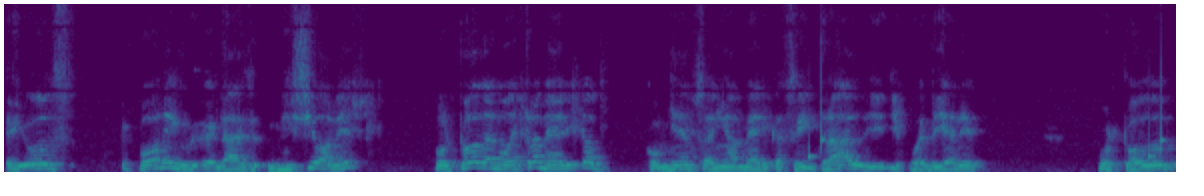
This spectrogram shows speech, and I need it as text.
ellos ponen las misiones por toda nuestra América, comienza en América Central y después viene por toda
